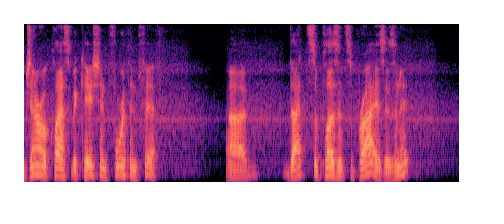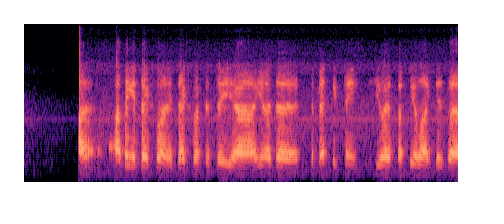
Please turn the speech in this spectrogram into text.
general classification fourth and fifth. Uh, that's a pleasant surprise, isn't it? I, I think it's excellent. It's excellent to see. Uh, you know, the domestic teams in the US. I feel like there's a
